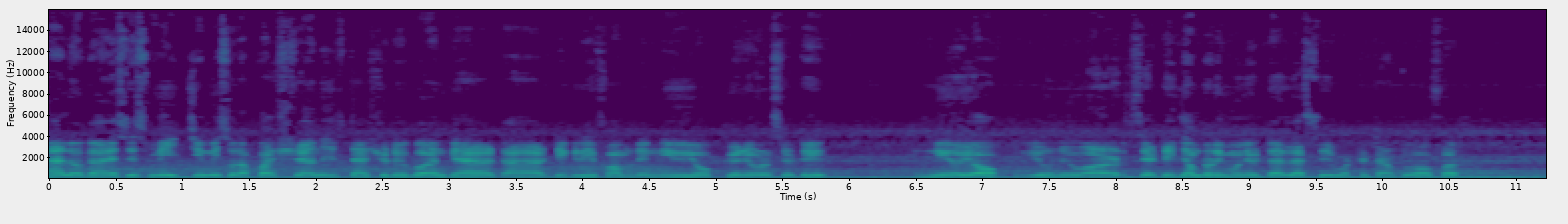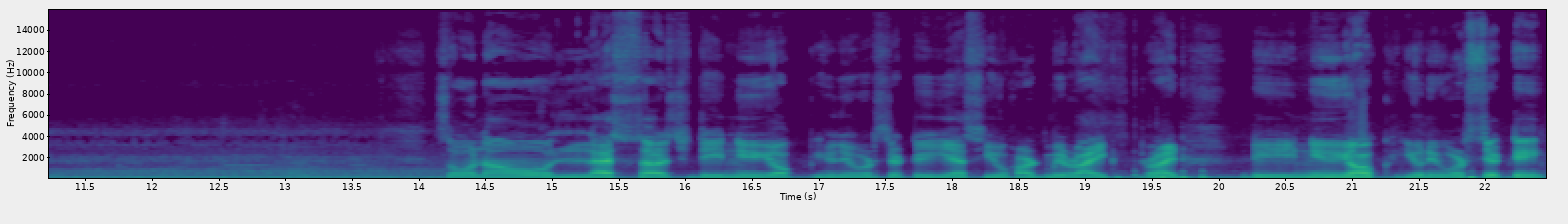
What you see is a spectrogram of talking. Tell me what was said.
Hello guys, it's me Jimmy. So the question is that should you go and get a degree from the New York University? New York University. Jump to the monitor let's see what it have to offer. So now let's search the New York University. Yes, you heard me right, right? The New York University.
